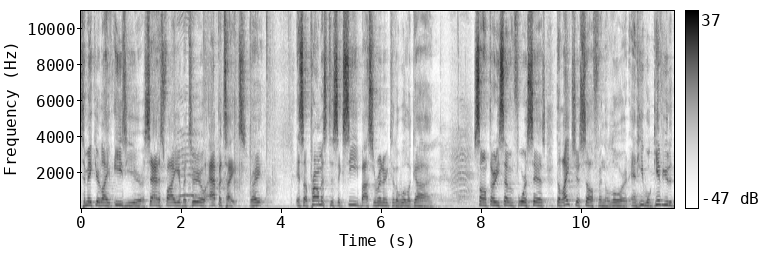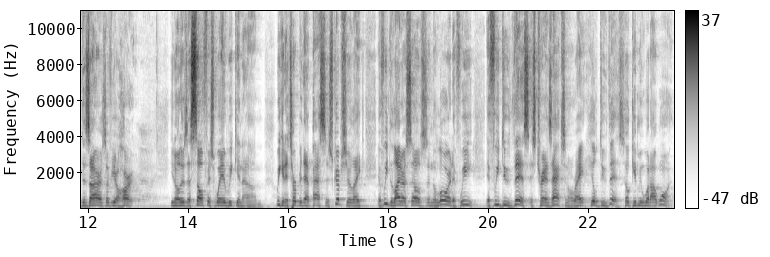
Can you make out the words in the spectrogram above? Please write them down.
to make your life easier or satisfy your material appetites, right? It's a promise to succeed by surrendering to the will of God. Psalm 37 4 says, Delight yourself in the Lord, and he will give you the desires of your heart. You know, there's a selfish way we can um, we can interpret that passage of scripture. Like, if we delight ourselves in the Lord, if we if we do this, it's transactional, right? He'll do this. He'll give me what I want.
